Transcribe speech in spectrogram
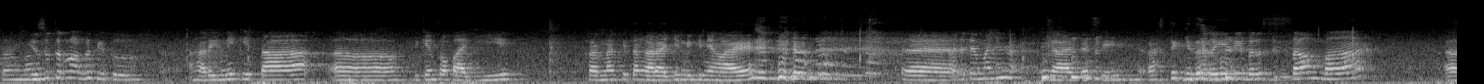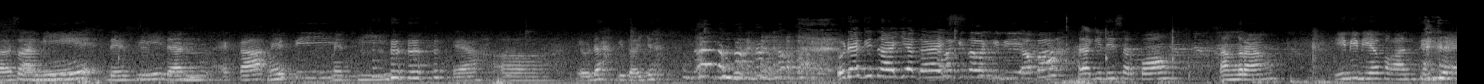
Terang banget. Yusuf terang ke situ Hari ini kita eh, bikin vlog lagi karena kita nggak rajin bikin yang lain. Eh, Ada temanya nggak? nggak ada sih, rastik gitu. Hari ini bersama Eh, Sani, Devi dan Eka, Meti. Meti, ya, eh, ya udah gitu aja. udah gitu aja guys. Karena kita lagi di apa? Lagi di Serpong, Tangerang. Ini dia pengantinnya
